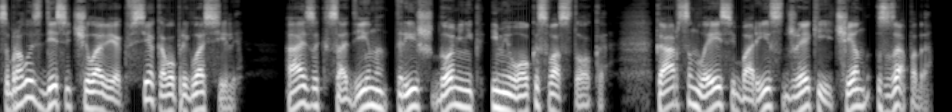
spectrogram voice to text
Собралось десять человек, все, кого пригласили. Айзек, Садина, Триш, Доминик и Миока с Востока — Карсон, Лейси, Борис, Джеки и Чен с запада.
